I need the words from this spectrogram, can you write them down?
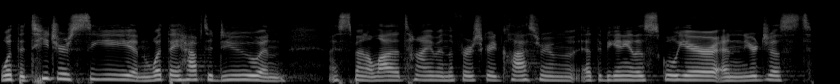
what the teachers see and what they have to do. And I spent a lot of time in the first grade classroom at the beginning of the school year, and you're just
